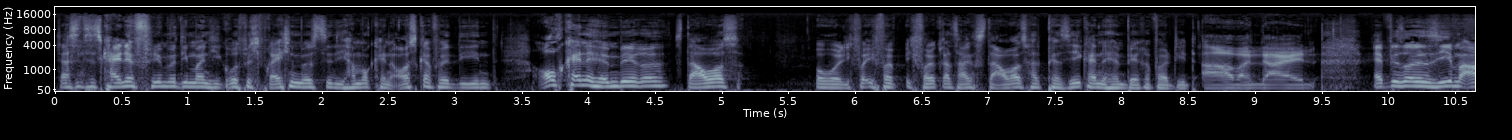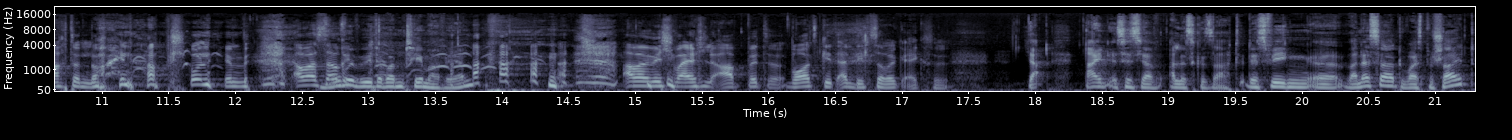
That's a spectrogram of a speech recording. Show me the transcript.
das sind jetzt keine Filme, die man hier groß besprechen müsste, die haben auch keinen Oscar verdient. Auch keine Himbeere. Star Wars Oh, ich, ich, ich wollte gerade sagen, Star Wars hat per se keine Himbeere verdient, aber nein. Episode 7, 8 und 9 haben schon Himbeere. Aber sorry. Wo wir wieder beim Thema wären. aber wir schweifeln ab, bitte. Wort geht an dich zurück, Axel. Ja, nein, es ist ja alles gesagt. Deswegen, äh, Vanessa, du weißt Bescheid.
